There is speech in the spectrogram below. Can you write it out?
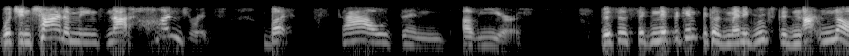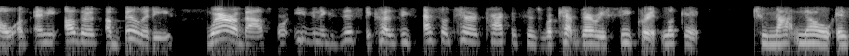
which in China means not hundreds, but thousands of years. This is significant because many groups did not know of any others' abilities, whereabouts, or even exist because these esoteric practices were kept very secret. Look at to not know is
